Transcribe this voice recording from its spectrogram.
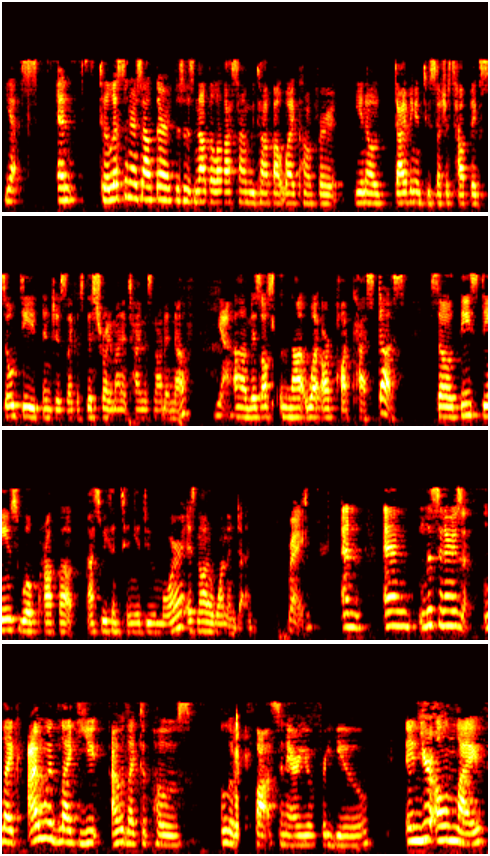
Yes. And to listeners out there, this is not the last time we talk about white comfort. You know, diving into such a topic so deep in just like a, this short amount of time is not enough. Yeah. Um, is also not what our podcast does. So these themes will crop up as we continue to do more. It's not a one and done. Right. And and listeners, like I would like you I would like to pose a little thought scenario for you. In your own life,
